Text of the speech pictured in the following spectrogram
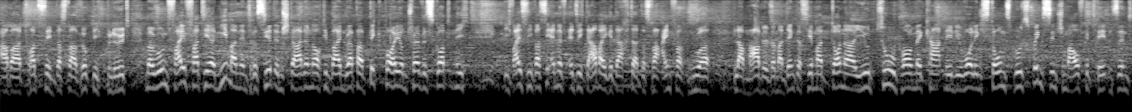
aber trotzdem, das war wirklich blöd. Maroon 5 hat hier niemanden interessiert im Stadion, auch die beiden Rapper Big Boy und Travis Scott nicht. Ich weiß nicht, was die NFL sich dabei gedacht hat. Das war einfach nur blamabel, wenn man denkt, dass hier Madonna, U2, Paul McCartney, die Rolling Stones, Bruce Springsteen schon mal aufgetreten sind.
